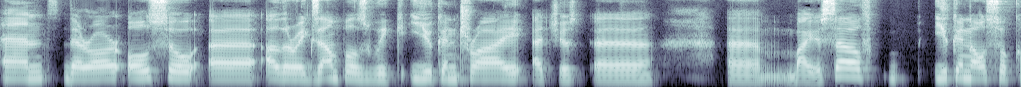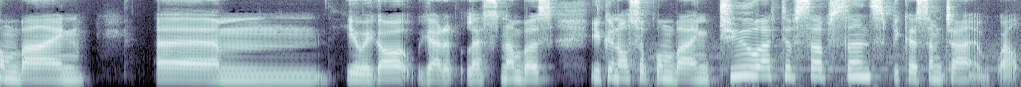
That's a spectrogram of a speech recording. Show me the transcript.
and there are also uh, other examples we, you can try at your, uh, um, by yourself. You can also combine um, here we go we got less numbers. You can also combine two active substance because sometimes well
